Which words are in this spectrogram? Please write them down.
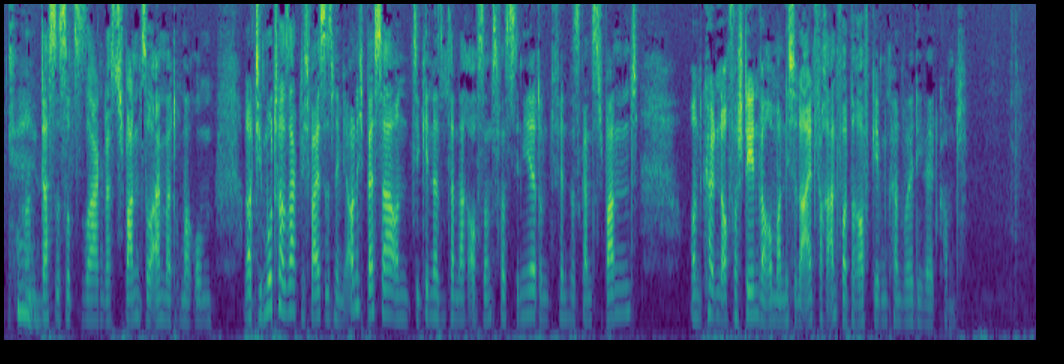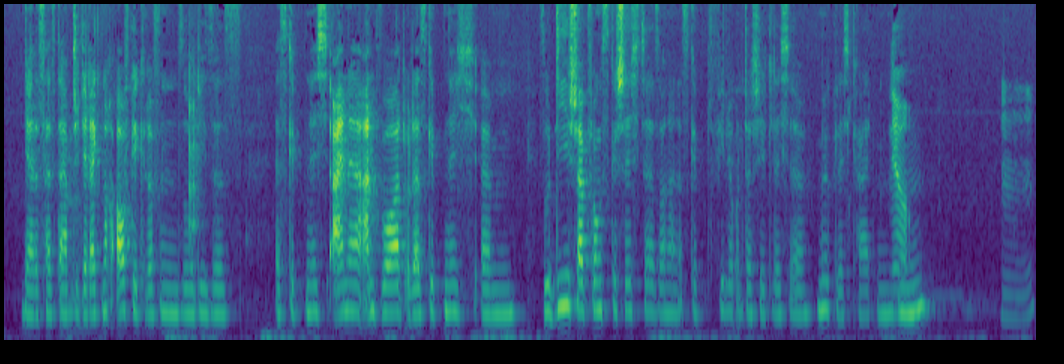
Okay. Und das ist sozusagen das spannend so einmal drumherum. Und auch die Mutter sagt, ich weiß es nämlich auch nicht besser und die Kinder sind danach auch sonst fasziniert und finden es ganz spannend und können auch verstehen, warum man nicht so eine einfache Antwort darauf geben kann, woher die Welt kommt. Ja, das heißt, da habt ihr direkt noch aufgegriffen, so dieses, es gibt nicht eine Antwort oder es gibt nicht ähm, so die Schöpfungsgeschichte, sondern es gibt viele unterschiedliche Möglichkeiten. Ja. Mhm. Mhm.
